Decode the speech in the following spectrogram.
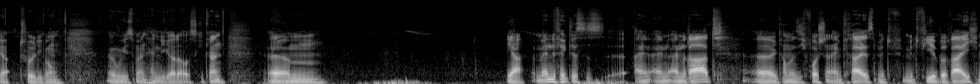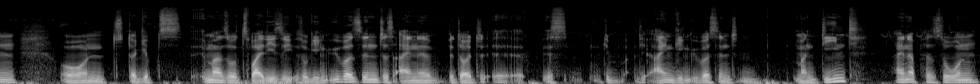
Ja, Entschuldigung. Irgendwie ist mein Handy gerade ausgegangen. Ähm, ja, im Endeffekt ist es ein, ein, ein Rad, äh, kann man sich vorstellen, ein Kreis mit, mit vier Bereichen. Und da gibt es immer so zwei, die so gegenüber sind. Das eine bedeutet, äh, ist, die, die einen gegenüber sind, man dient einer Person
